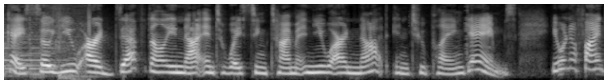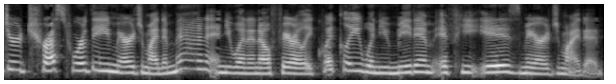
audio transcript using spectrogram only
Okay, so you are definitely not into wasting time and you are not into playing games. You want to find your trustworthy marriage minded man and you want to know fairly quickly when you meet him if he is marriage minded.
